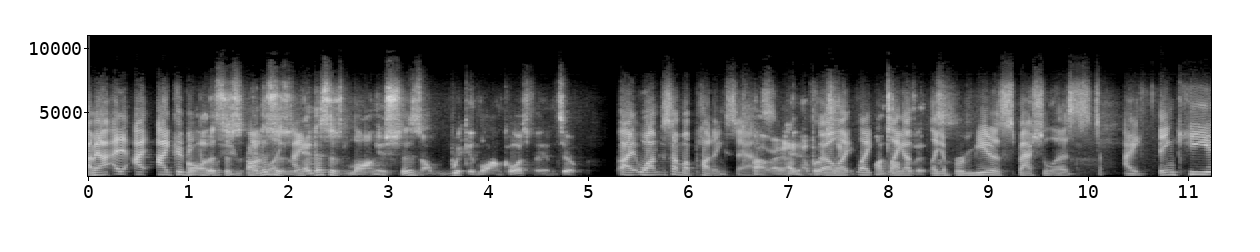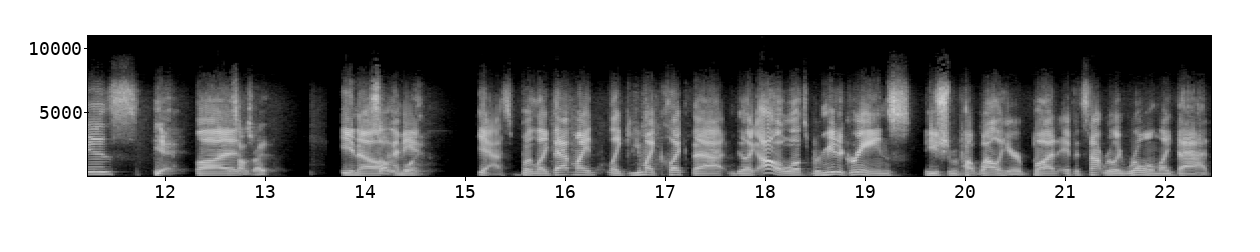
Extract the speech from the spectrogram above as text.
I mean I I, I could be. Oh, this is wrong, and this like, is I, and this is longish. This is a wicked long course for him too. All right. Well, I'm just talking about putting stats. All right, I know. so like like like a like a Bermuda specialist, I think he is. Yeah. But sounds right. You know, Solid I mean, boy. Yes, but like that might like you might click that and be like, oh well, it's Bermuda Greens. He should putt well here. But if it's not really rolling like that,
